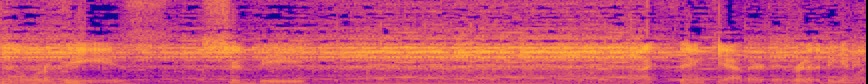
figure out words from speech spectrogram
Now, one of these should be. I think, yeah, there it is, right at the beginning.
